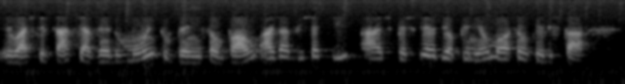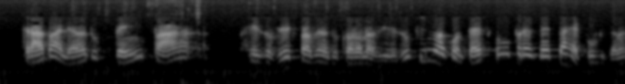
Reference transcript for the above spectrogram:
Eu acho que ele está se havendo muito bem em São Paulo, haja vista que as pesquisas de opinião mostram que ele está trabalhando bem para resolver esse problema do coronavírus. O que não acontece com o presidente da República, né?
